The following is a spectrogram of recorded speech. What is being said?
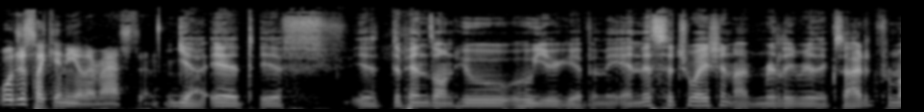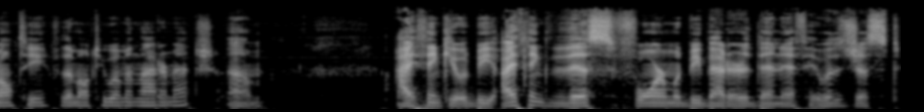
Well, just like any other match, then. Yeah, it if it depends on who who you're giving me. In this situation, I'm really really excited for multi for the multi women ladder match. Um, I think it would be. I think this form would be better than if it was just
